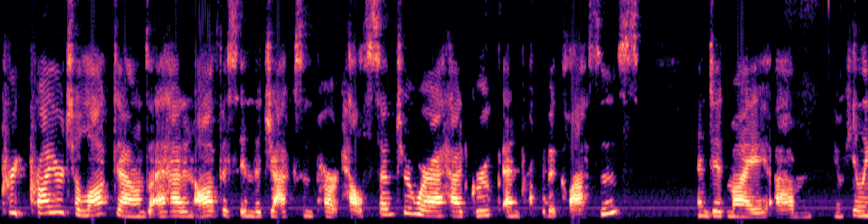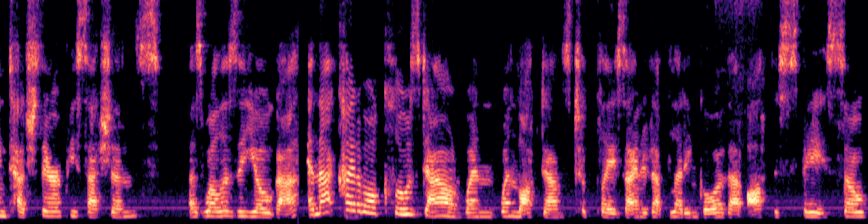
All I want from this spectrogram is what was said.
pr- prior to lockdowns, I had an office in the Jackson Park Health Center where I had group and private classes and did my um, you know, healing touch therapy sessions as well as the yoga. And that kind of all closed down when, when lockdowns took place. I ended up letting go of that office space. So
